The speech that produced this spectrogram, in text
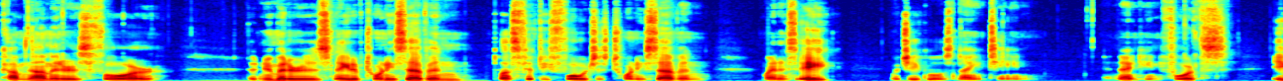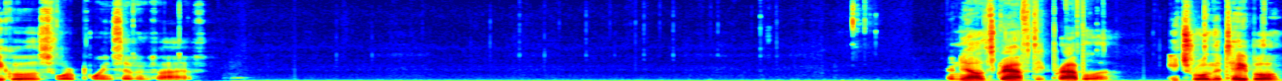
Common denominator is 4. The numerator is negative 27 plus 54, which is 27, minus 8, which equals 19. And 19 fourths equals 4.75. And now let's graph the parabola. Each row in the table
